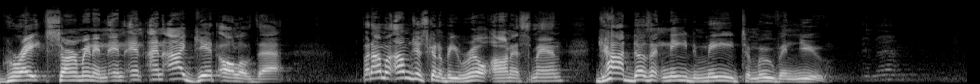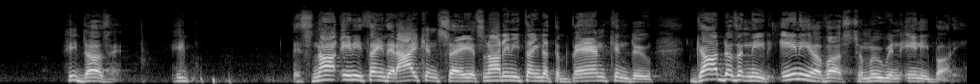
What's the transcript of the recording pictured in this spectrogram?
great sermon and, and, and, and I get all of that. But I'm, I'm just going to be real honest, man. God doesn't need me to move in you. Amen. He doesn't. He, it's not anything that I can say. It's not anything that the band can do. God doesn't need any of us to move in anybody.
